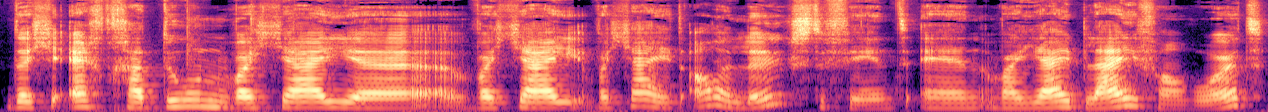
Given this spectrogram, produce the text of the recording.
dat je echt gaat doen wat jij, uh, wat jij, wat jij het allerleukste vindt en waar jij blij van wordt.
